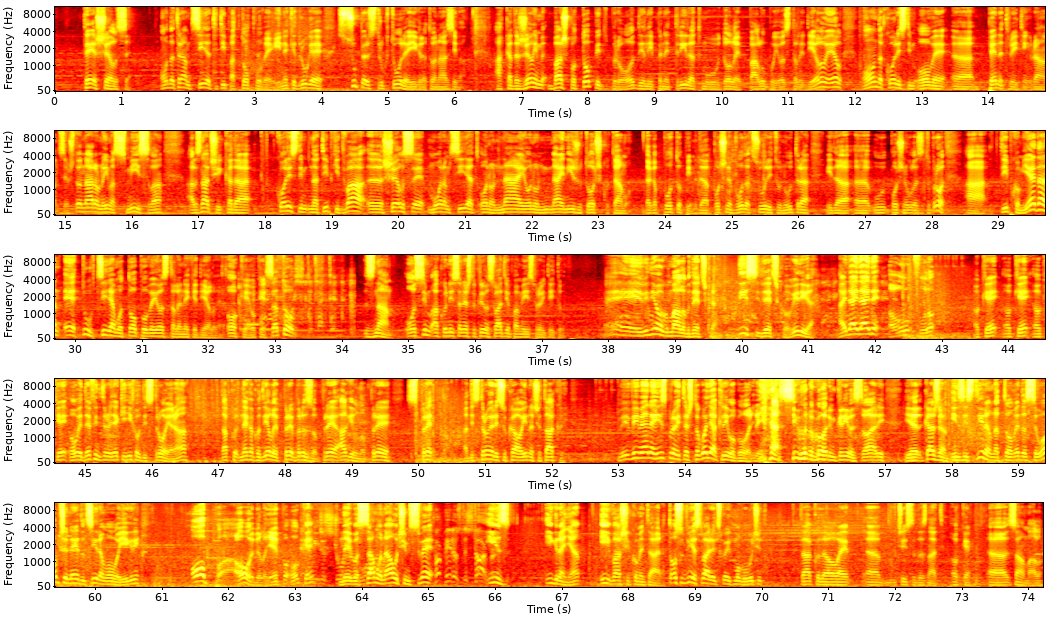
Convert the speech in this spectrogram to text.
te shellse, onda trebam ciljati tipa topove i neke druge super strukture igra to naziva. A kada želim baš potopit brod ili penetrirat mu dole palubu i ostale dijelove, jel, onda koristim ove uh, penetrating rounds, što naravno ima smisla, ali znači kada koristim na tipki 2 uh, shellse moram ciljat ono naj, ono najnižu točku tamo, da ga potopim, da počne voda curit unutra i da uh, počne ulaziti u brod. A tipkom 1, e tu ciljamo topove i ostale neke dijelove. Ok, ok, sad to znam. Osim ako nisam nešto krivo shvatio pa me ispravite i tu. Ej, vidi ovog malog dečka. Di si dečko, vidi ga. Ajde, ajde, ajde. O, fulo. Okej, okej, okej. Ovo je definitivno neki njihov destroyer, a? Tako, nekako djeluje prebrzo, preagilno, pre spretno. A destroyeri su kao inače takvi. Vi, mene ispravite što god ja krivo govorim. Ja sigurno govorim krivo stvari. Jer, kažem, insistiram na tome da se uopće ne educiram u ovoj igri. Opa, ovo je bilo lijepo, ok. Nego samo naučim sve iz igranja i vaših komentara. To su dvije stvari od kojih mogu učiti. Tako da ovaj, čisto da znate. Ok, samo malo.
